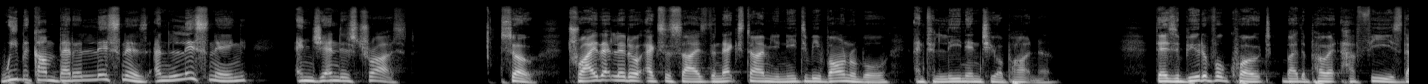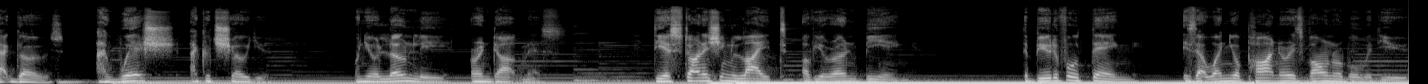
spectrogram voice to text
we become better listeners, and listening engenders trust. So try that little exercise the next time you need to be vulnerable and to lean into your partner. There's a beautiful quote by the poet Hafiz that goes, I wish I could show you when you're lonely or in darkness, the astonishing light of your own being. The beautiful thing is that when your partner is vulnerable with you,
